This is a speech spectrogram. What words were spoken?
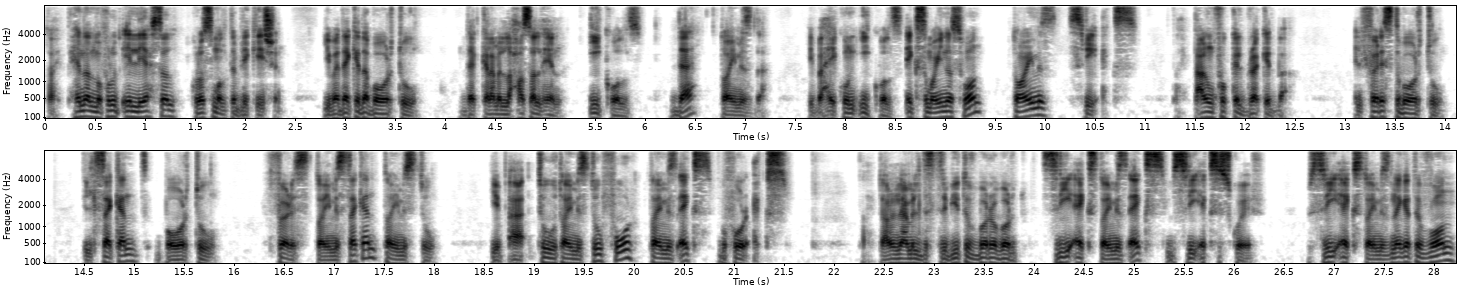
طيب هنا المفروض إيه اللي يحصل؟ cross multiplication يبقى ده كده power 2 ده الكلام اللي حصل هنا. Equals ده times ده. يبقى هيكون equals x minus 1 times 3x طيب تعالوا نفك ال bracket بقى. ال first power 2 ال second power 2 first times second times 2 يبقى 2 times 2 4 times x ب 4x طيب تعالوا نعمل distributive برة برضه 3x times x ب 3x square و 3x times negative 1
